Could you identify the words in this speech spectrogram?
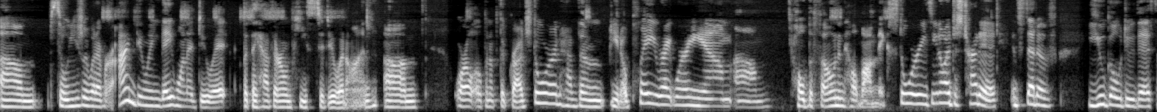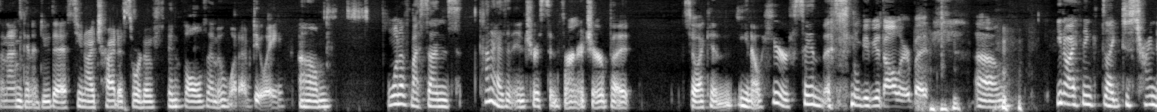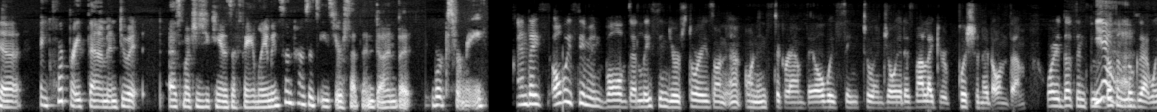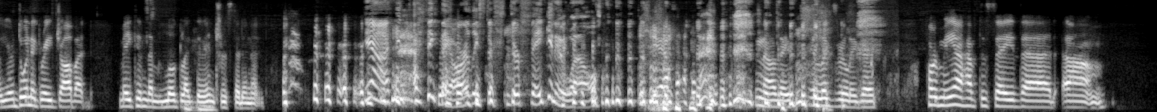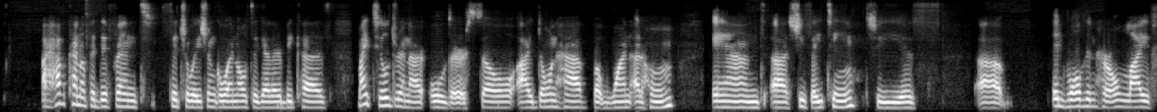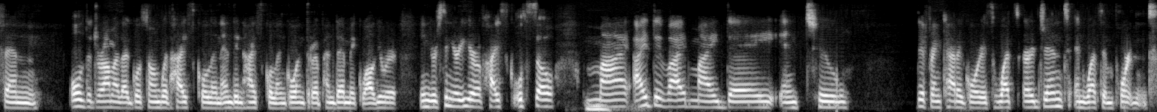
Um, so usually whatever I'm doing, they want to do it, but they have their own piece to do it on. Um, or I'll open up the garage door and have them, you know, play right where I am. Um, hold the phone and help mom make stories. You know, I just try to instead of you go do this and I'm going to do this. You know, I try to sort of involve them in what I'm doing. Um, one of my sons kind of has an interest in furniture, but so I can, you know, here, sand this, and I'll give you a dollar. But, um, you know, I think like just trying to incorporate them and do it as much as you can as a family. I mean, sometimes it's easier said than done, but it works for me. And they always seem involved, at least in your stories on on Instagram. They always seem to enjoy it. It's not like you're pushing it on them, or it doesn't yeah. doesn't look that way. You're doing a great job at making them look like they're interested in it. yeah, I think I think they are. At least they're they're faking it well. yeah. no, they it looks really good. For me, I have to say that um, I have kind of a different situation going altogether because my children are older, so I don't have but one at home, and uh, she's 18. She is uh, involved in her own life and all the drama that goes on with high school and ending high school and going through a pandemic while you're in your senior year of high school. So mm-hmm. my I divide my day into different categories, what's urgent and what's important.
